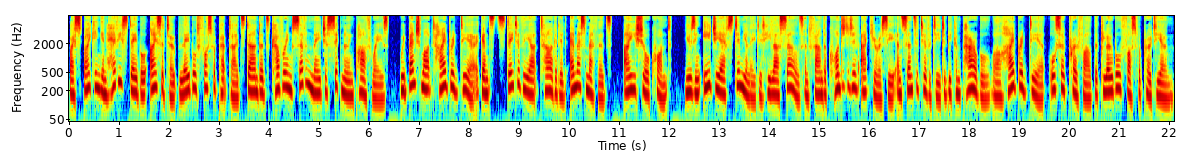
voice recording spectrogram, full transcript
by spiking in heavy stable isotope labeled phosphopeptide standards covering seven major signaling pathways, we benchmarked hybrid DIA against state of the art targeted MS methods, i.e., SureQuant, using EGF stimulated HeLa cells and found the quantitative accuracy and sensitivity to be comparable, while hybrid DIA also profiled the global phosphoproteome.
